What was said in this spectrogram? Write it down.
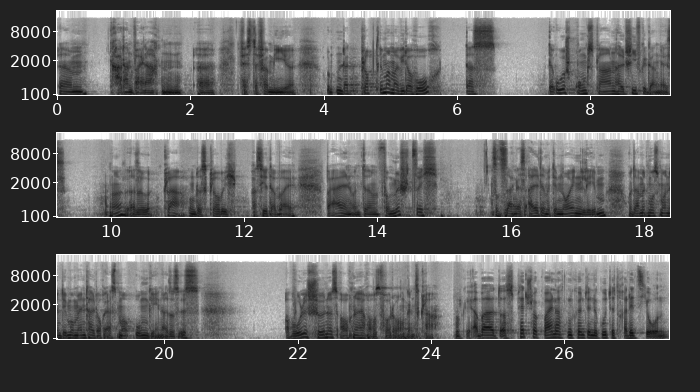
ähm, gerade an Weihnachten, äh, Fest der Familie, und, und da ploppt immer mal wieder hoch, dass der Ursprungsplan halt schiefgegangen ist. Ne? Also klar, und das glaube ich passiert dabei bei allen. Und dann vermischt sich sozusagen das Alte mit dem neuen Leben. Und damit muss man in dem Moment halt auch erstmal umgehen. Also es ist, obwohl es schön ist, auch eine Herausforderung, ganz klar. Okay, aber das Patchwork Weihnachten könnte eine gute Tradition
